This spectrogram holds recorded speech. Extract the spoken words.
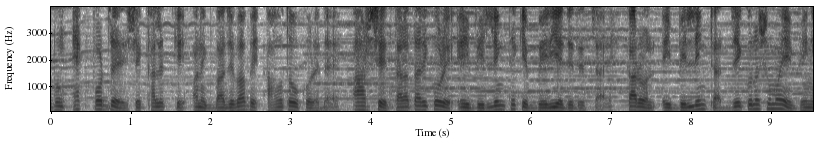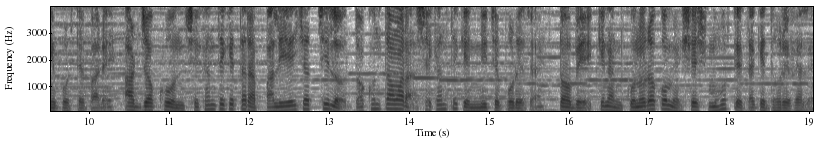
এবং এক পর্যায়ে সে খালেদকে অনেক বাজেভাবে আহতও করে দেয়। আর সে তাড়াতাড়ি করে এই বিল্ডিং থেকে বেরিয়ে যেতে চায়, কারণ এই বিল্ডিংটা যে কোনো সময়ে ভেঙে পড়তে পারে। আর যখন সেখান থেকে তারা পালিয়েই যাচ্ছিল, তখন তামারা সেখান থেকে নিচে পড়ে যায়। তবে কেনান কোনো রকমে শেষ মুহূর্তে তাকে ধরে ফেলে।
